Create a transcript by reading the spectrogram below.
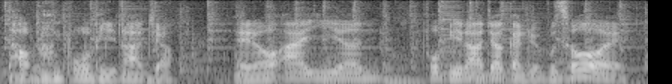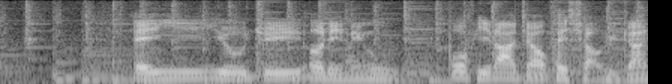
讨论剥皮辣椒。L I E N 剥皮辣椒感觉不错哎。A E U G 二零零五剥皮辣椒配小鱼干。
